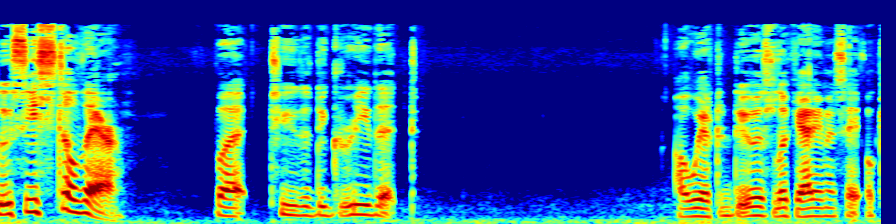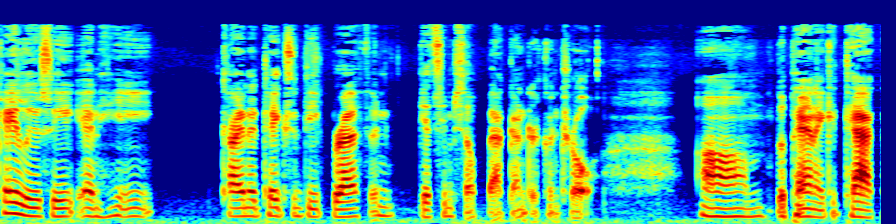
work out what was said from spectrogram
Lucy's still there, but to the degree that all we have to do is look at him and say, okay, Lucy. And he kind of takes a deep breath and gets himself back under control. Um, the panic attack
